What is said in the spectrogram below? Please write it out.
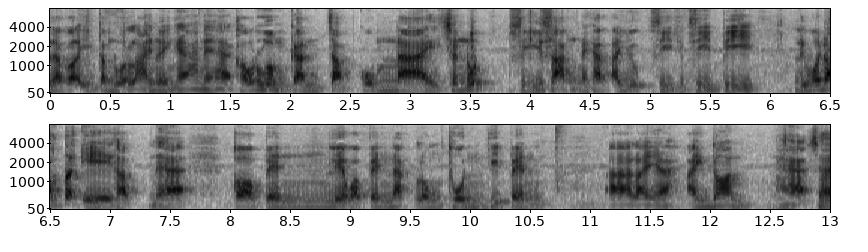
แล้วก็อีกตำรวจหลายหน่วยงานเนี่ยฮะเขาร่วมกันจับกลุ่มนายชนุดศรีสังนะครับอายุ 44 ปี หรือว่าดรเอครับนะฮะก็เป็นเรียกว่าเป็นนักลงทุนที่เป็นอะไรอะไอดอลนะฮะใช่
